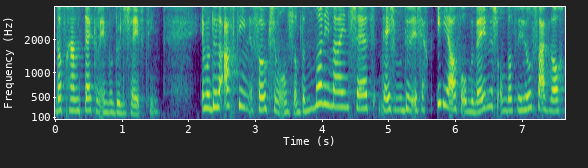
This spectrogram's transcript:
Dat gaan we tackelen in module 17. In module 18 focussen we ons op de money mindset. Deze module is echt ideaal voor ondernemers, omdat we heel vaak nog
